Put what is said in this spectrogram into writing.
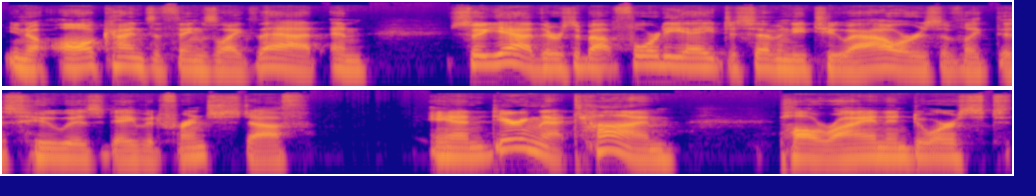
you know, all kinds of things like that. And so, yeah, there's about 48 to 72 hours of like this who is David French stuff. And during that time, Paul Ryan endorsed,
